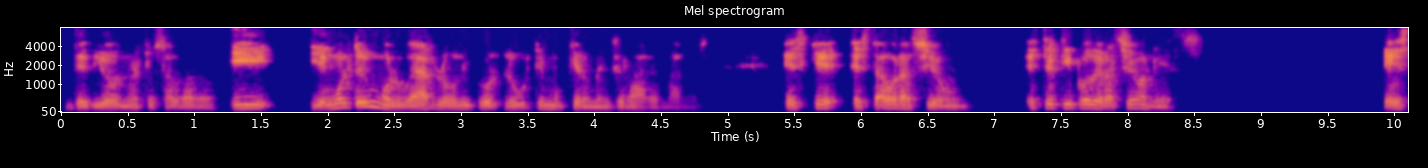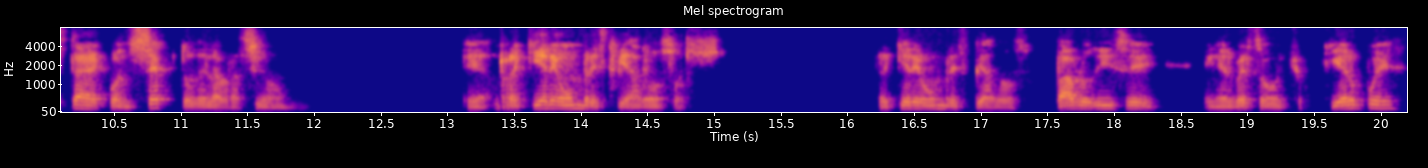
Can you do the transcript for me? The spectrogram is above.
de Dios nuestro Salvador. Y, y en último lugar, lo único, lo último quiero mencionar, hermanos, es que esta oración, este tipo de oraciones, este concepto de la oración, eh, requiere hombres piadosos. Requiere hombres piadosos. Pablo dice en el verso 8, quiero pues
